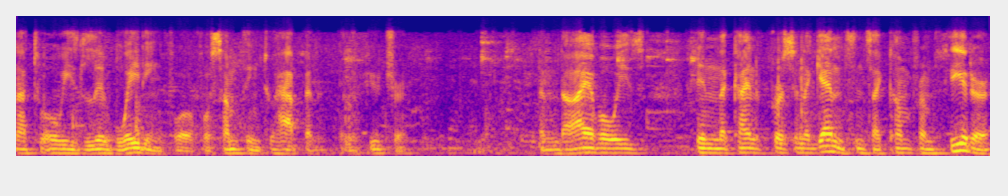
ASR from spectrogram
not to always live waiting for for something to happen in the future. And I have always been the kind of person, again, since I come from theater,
